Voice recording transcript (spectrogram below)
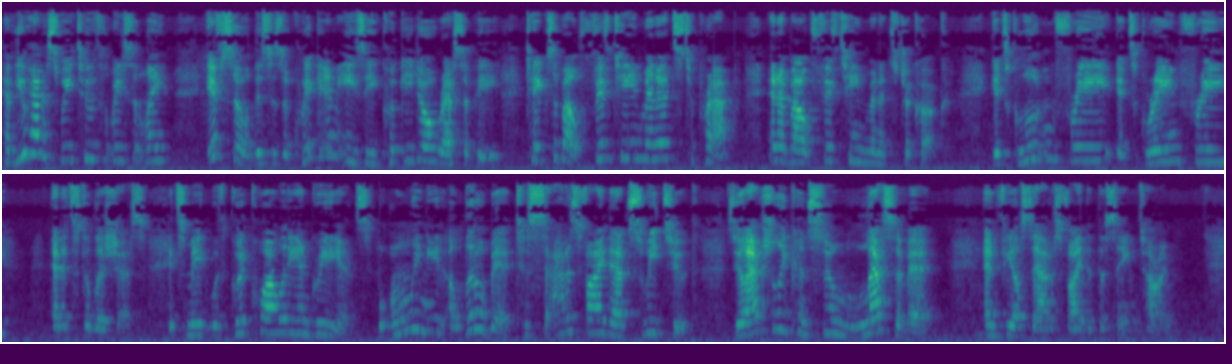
Have you had a sweet tooth recently? If so, this is a quick and easy cookie dough recipe. Takes about 15 minutes to prep and about 15 minutes to cook. It's gluten-free, it's grain-free, and it's delicious. It's made with good quality ingredients. You'll only need a little bit to satisfy that sweet tooth. So you'll actually consume less of it and feel satisfied at the same time.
